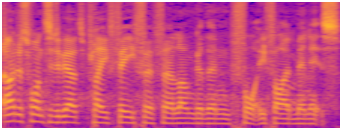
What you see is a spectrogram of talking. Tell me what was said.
I just wanted to be able to play FIFA for longer than 45 minutes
